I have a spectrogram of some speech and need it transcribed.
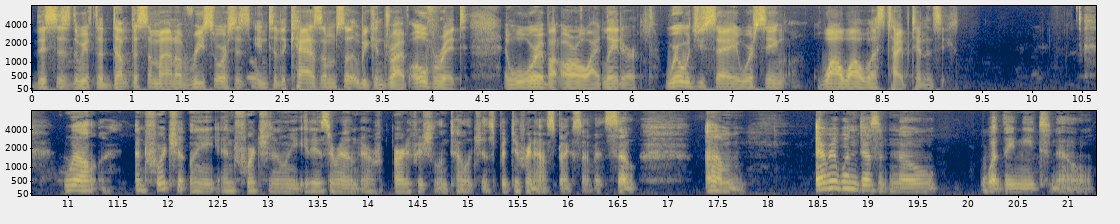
this is the, we have to dump this amount of resources into the chasm so that we can drive over it, and we'll worry about ROI later. Where would you say we're seeing wild, wild west type tendencies? Well, unfortunately, unfortunately, it is around artificial intelligence, but different aspects of it. So, um, everyone doesn't know what they need to know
